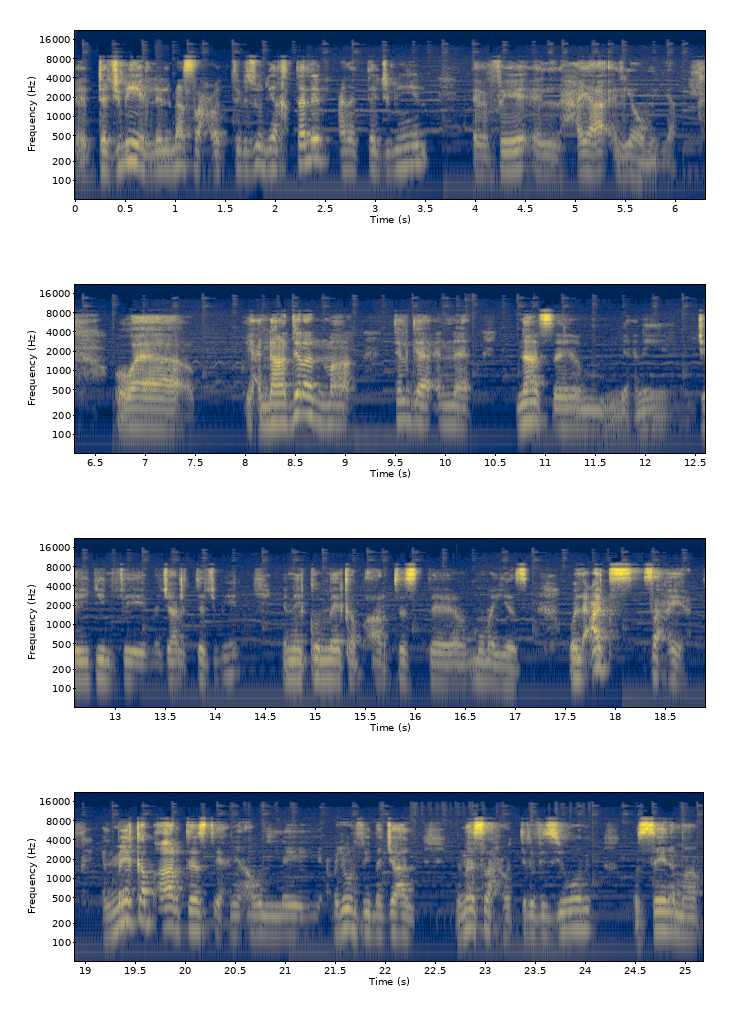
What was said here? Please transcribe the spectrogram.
التجميل للمسرح والتلفزيون يختلف عن التجميل في الحياة اليومية. و يعني نادرا ما تلقى إن ناس يعني جيدين في مجال التجميل انه يكون make up artist مميز. والعكس صحيح. ال make up artist يعني أو اللي يعملون في مجال المسرح والتلفزيون والسينما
